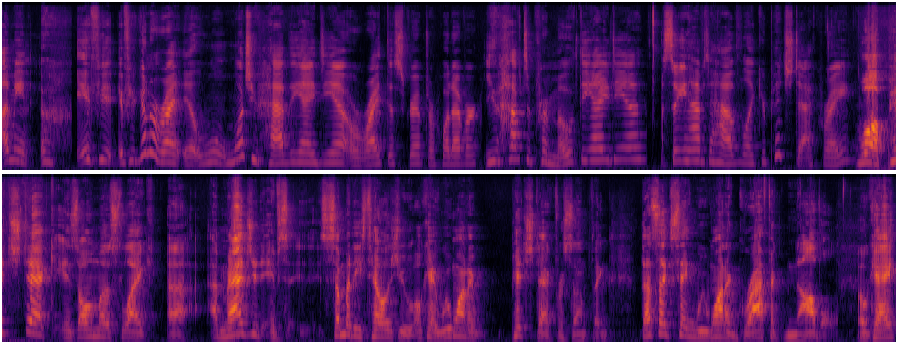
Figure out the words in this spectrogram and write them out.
i mean if you if you're gonna write it once you have the idea or write the script or whatever you have to promote the idea so you have to have like your pitch deck right Well, a pitch deck is almost like uh, imagine if somebody tells you, okay, we want a pitch deck for something. That's like saying we want a graphic novel, okay?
